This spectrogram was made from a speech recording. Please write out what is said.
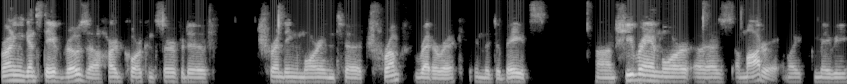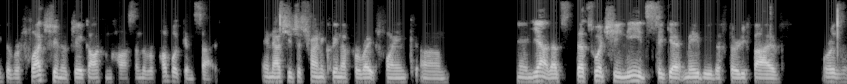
running against David Rosa, hardcore conservative, trending more into Trump rhetoric in the debates. Um, she ran more as a moderate, like maybe the reflection of Jake Auchincloss on the Republican side. And now she's just trying to clean up her right flank. Um, and yeah, that's that's what she needs to get maybe the 35 or the,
